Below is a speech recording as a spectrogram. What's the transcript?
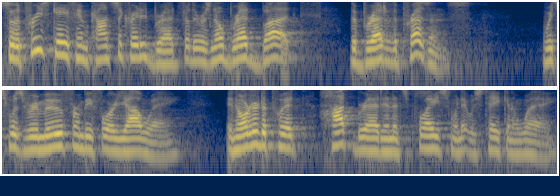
So the priest gave him consecrated bread, for there was no bread but the bread of the presence, which was removed from before Yahweh, in order to put hot bread in its place when it was taken away.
